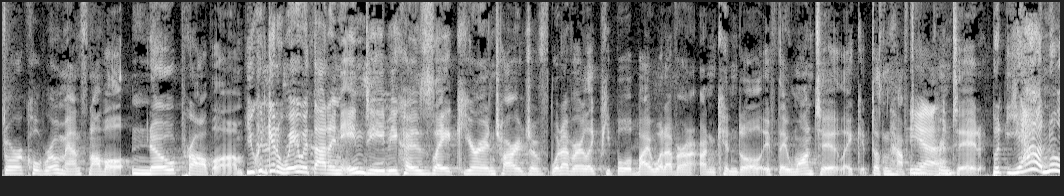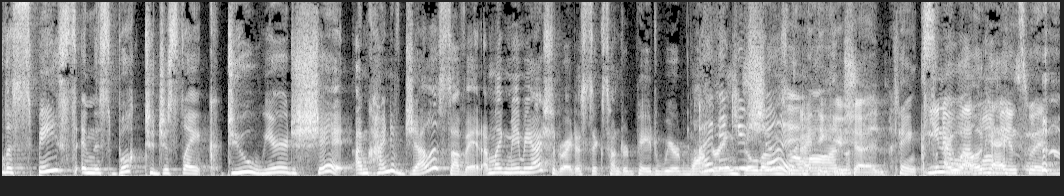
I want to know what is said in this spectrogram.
historical romance novel, no problem." You could get away with that in indie because like you're in charge of whatever. Like people will buy whatever on Kindle if they want it. Like it doesn't have to Yeah. be printed. But yeah, no, the space in this book to just like do weird shit. I'm kind of jealous of it. I'm like, maybe I should write a 600-page weird wandering you Bildungs should. roman. I think you should. Thanks. You know I what? will, okay. Romance would.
